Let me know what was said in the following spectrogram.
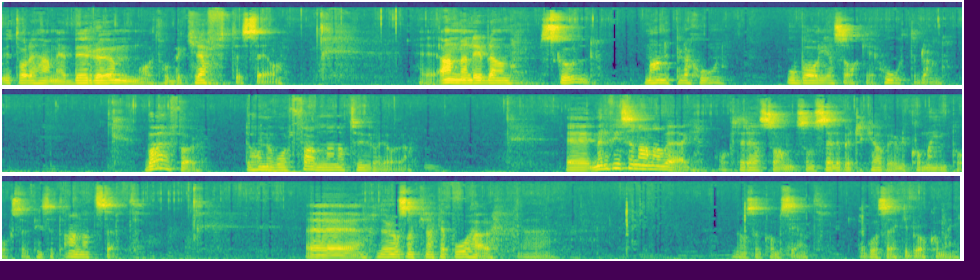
utav det här med beröm och att få bekräftelse. Och eh, använder ibland skuld, manipulation, obehagliga saker, hot ibland. Varför? Det har med vår fallna natur att göra. Eh, men det finns en annan väg och det är det som, som Celebrity Recovery vill komma in på också. Det finns ett annat sätt. Nu är det någon som knackar på här. Någon som kom sent. Det går säkert bra att komma in.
